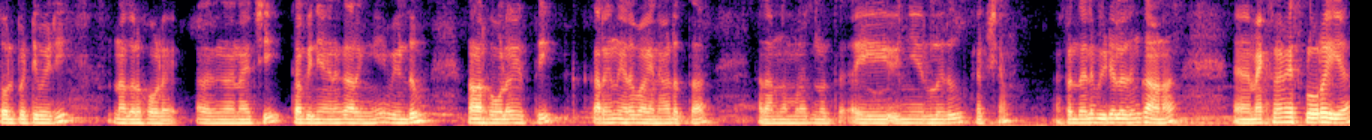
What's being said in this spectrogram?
തോൽപ്പെട്ടി വഴി നഗർഹോളെ അതായത് ഞാനാച്ചി കബിനി അങ്ങനെ കറങ്ങി വീണ്ടും നഗർഹോളെ എത്തി. കറങ്ങി നേരെ വയനാട് എത്താം. അതാണ് നമ്മുടെ ഇന്നത്തെ ഈ ഇനിയുള്ളൊരു ലക്ഷ്യം. അപ്പോൾ എന്തായാലും വീഡിയോ എല്ലാവരും കാണാം. മാക്സിമം എക്സ്പ്ലോർ ചെയ്യുക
